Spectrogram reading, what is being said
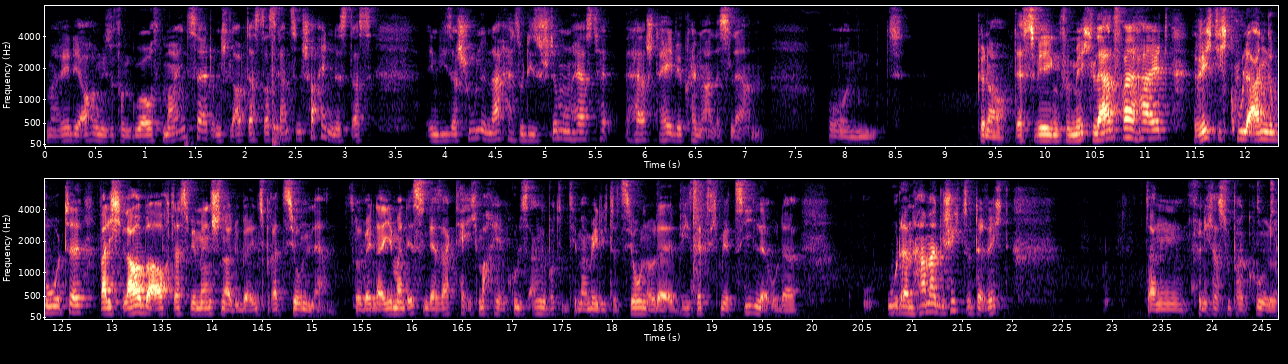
Man redet ja auch irgendwie so von Growth Mindset und ich glaube, dass das ganz entscheidend ist, dass in dieser Schule nachher so diese Stimmung herrscht, herrscht hey, wir können alles lernen. Und Genau, deswegen für mich Lernfreiheit, richtig coole Angebote, weil ich glaube auch, dass wir Menschen halt über Inspiration lernen. So, wenn da jemand ist und der sagt, hey, ich mache hier ein cooles Angebot zum Thema Meditation oder wie setze ich mir Ziele oder, oder ein Hammer Geschichtsunterricht, dann finde ich das super cool.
